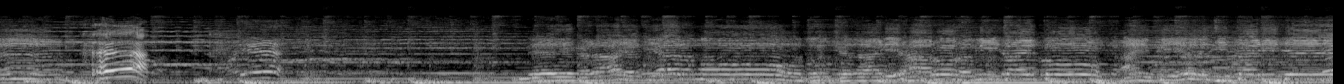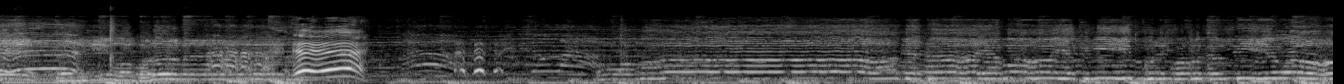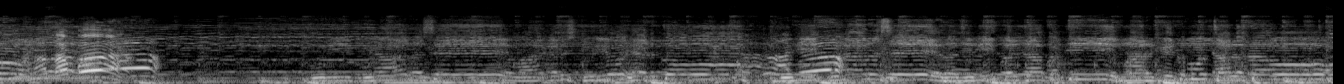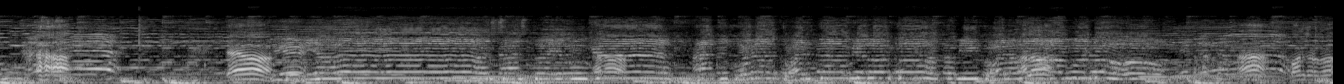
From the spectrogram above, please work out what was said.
બે ઘડા ખેલાડી હારો રમી જાય તો આઈપીએલ જીતાડી દે. રજની ઓભળો ને. એ બાપો. પૂરી સ્ટુડિયો હેડ તો પૂરી રજની પ્રજાપતિ. માર્કેટમાં ચાલતા હો. જયો શાસ્ત્ર એવું કે આજ ઘોડા દોડતા મેલો તો કમી ઘોડા મોડો હા કોણ કરો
